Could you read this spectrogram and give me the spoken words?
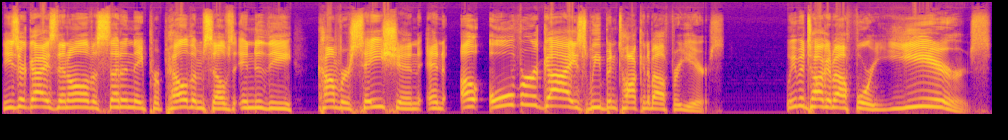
These are guys, then all of a sudden they propel themselves into the conversation and uh, over guys we've been talking about for years. We've been talking about for years.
